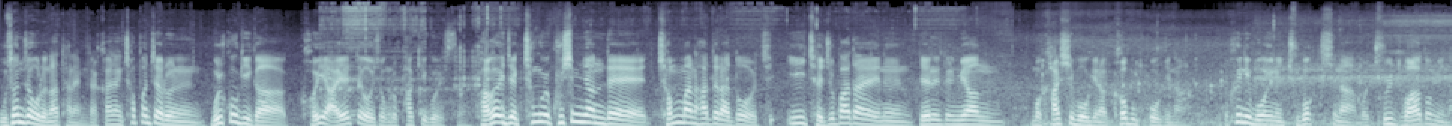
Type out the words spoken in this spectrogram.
우선적으로 나타납니다. 가장 첫 번째로는 물고기가 거의 아열대 어종으로 바뀌고 있어요. 과거 이제 1990년대 전만 하더라도 지- 이 제주 바다에는 예를 들면 뭐 가시복이나 거북복이나 흔히 보이는 주걱치나 뭐 줄도화돔이나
